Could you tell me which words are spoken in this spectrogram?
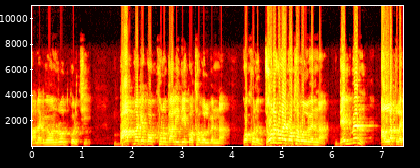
আপনাকে আমি অনুরোধ করছি, বাপ মাকে কখনো গালি দিয়ে কথা বলবেন না, কখনো জোরে গলায় কথা বলবেন না। দেখবেন আল্লাহ তালা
